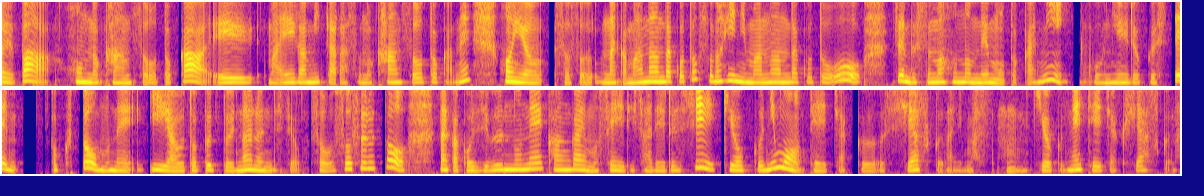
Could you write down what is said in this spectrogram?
例えば本の感想とか、えまあ、映画見たらその感想とかね本読そうそうなんか学んだことその日に学んだことを全部スマホのメモとかにこう入力しておくともうねいいアウトプットになるんですよ。そうそうするとなんかこう自分のね考えも整理されるし記憶にも定着しやすくなります、うん、記憶ね定着しやすくな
